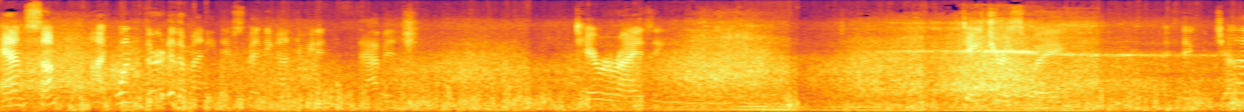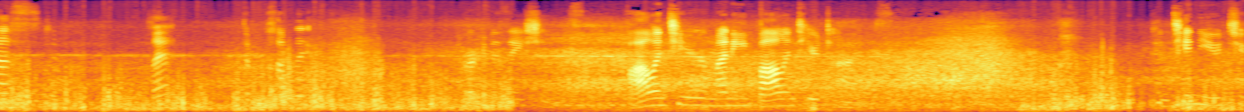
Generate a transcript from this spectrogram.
and some, like one third of the money they're spending on doing it savage, terrorizing, dangerous way. If they would just let the public organizations, volunteer money, volunteer times, continue to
